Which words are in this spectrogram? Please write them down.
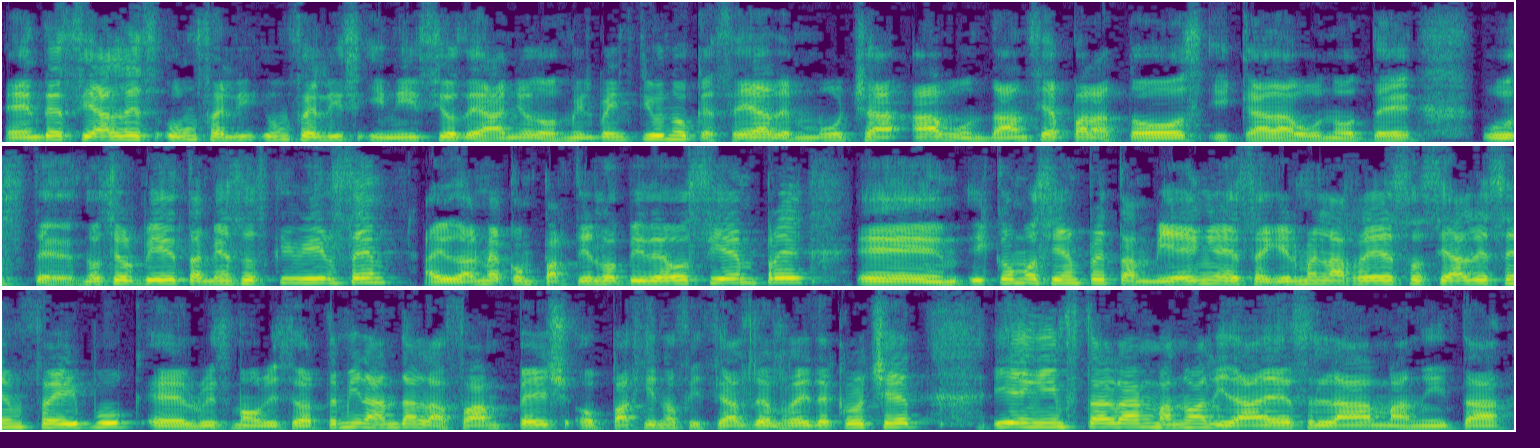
en desearles un feliz, un feliz inicio de año 2021 que sea de mucha abundancia para todos y cada uno de ustedes. No se olviden también suscribirse, ayudarme a compartir los videos siempre eh, y como siempre también eh, seguirme en las redes sociales en Facebook, eh, Luis Mauricio Arte Miranda, la fanpage o página oficial del Rey de Crochet y en Instagram Manualidades La Manita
